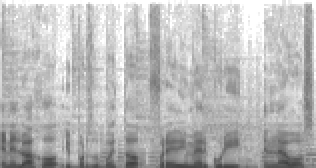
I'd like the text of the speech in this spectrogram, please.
en el bajo y por supuesto Freddie Mercury en la voz.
